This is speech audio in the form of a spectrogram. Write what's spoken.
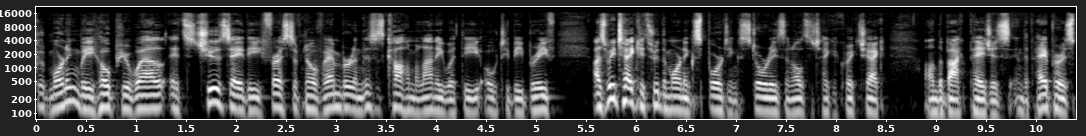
Good morning. We hope you're well. It's Tuesday, the 1st of November, and this is Cathal Mullaney with the OTB Brief as we take you through the morning sporting stories and also take a quick check on the back pages in the papers.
